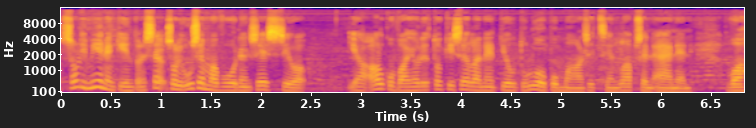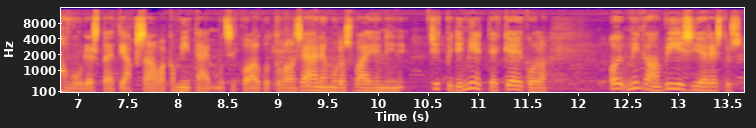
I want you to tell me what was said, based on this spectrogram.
se oli mielenkiintoinen. Se, se oli useamman vuoden sessio ja alkuvaihe oli toki sellainen, että joutui luopumaan sit sen lapsen äänen vahvuudesta, että jaksaa vaikka mitä, mutta sitten kun alkoi tulla se äänenmurrosvaihe, niin sitten piti miettiä keikoilla, mikä on biisijärjestys,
